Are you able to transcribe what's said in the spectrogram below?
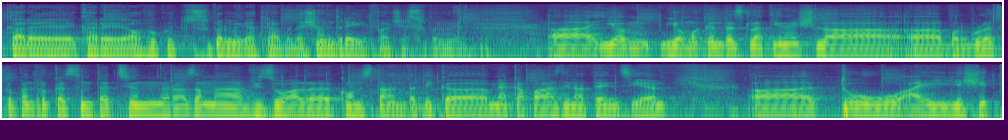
care, care au făcut super mega treabă, dar și Andrei face super mega treabă. Uh, eu, eu mă gândesc la tine și la uh, Borbulescu pentru că sunteți în raza mea vizuală constant, adică mi-acaparați din atenție. Uh, tu ai ieșit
